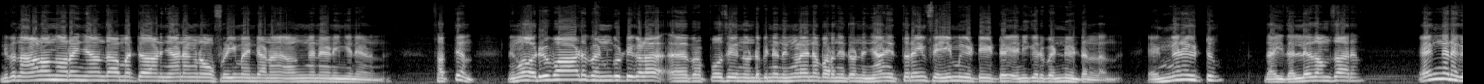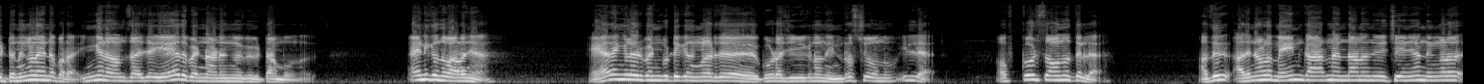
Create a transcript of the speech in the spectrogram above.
ഇനിയിപ്പോൾ നാളെ എന്ന് പറയും ഞാൻ എന്താ മറ്റേതാണ് ഞാൻ അങ്ങനെ ഫ്രീ മൈൻഡാണ് അങ്ങനെയാണ് ഇങ്ങനെയാണെന്ന്. സത്യം. നിങ്ങൾ ഒരുപാട് പെൺകുട്ടികളെ പ്രപ്പോസ് ചെയ്യുന്നുണ്ട്. പിന്നെ നിങ്ങൾ തന്നെ പറഞ്ഞിട്ടുണ്ട് ഞാൻ ഇത്രയും ഫെയിം കിട്ടിയിട്ട് എനിക്കൊരു പെണ്ണ് കിട്ടണില്ലെന്ന്. എങ്ങനെ കിട്ടും? ദാ ഇതല്ലേ സംസാരം. എങ്ങനെ കിട്ടും? നിങ്ങൾ തന്നെ പറ. ഇങ്ങനെ സംസാരിച്ചാൽ ഏത് പെണ്ണാണ് നിങ്ങൾക്ക് കിട്ടാൻ പോകുന്നത്? എനിക്കൊന്ന് പറഞ്ഞാ ഏതെങ്കിലും ഒരു പെൺകുട്ടിക്ക് നിങ്ങളടുത്ത് കൂടെ ജീവിക്കണമെന്ന് ഇൻട്രസ്റ്റ് തോന്നുന്നു? ഇല്ല. ഓഫ് കോഴ്സ് തോന്നത്തില്ല. അത് അതിനുള്ള മെയിൻ കാരണം എന്താണെന്ന് വെച്ച് കഴിഞ്ഞാൽ നിങ്ങൾ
